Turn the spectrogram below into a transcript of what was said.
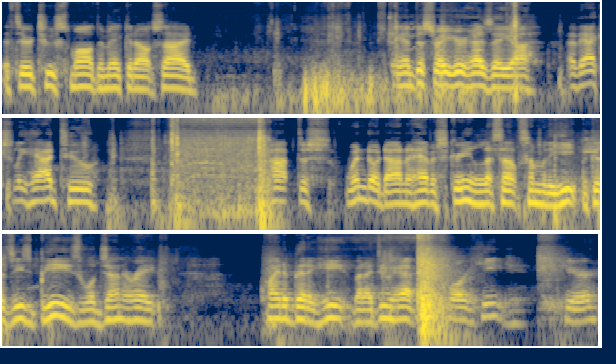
if they're too small to make it outside. And this right here has a. have uh, actually had to pop this window down and have a screen and let out some of the heat because these bees will generate quite a bit of heat. But I do have for heat here,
